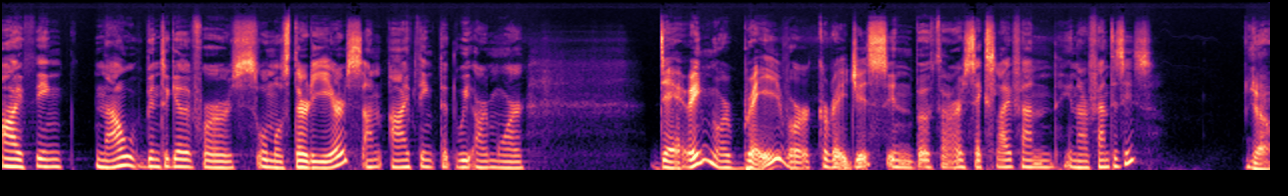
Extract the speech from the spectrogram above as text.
I think now we've been together for almost 30 years, and I think that we are more daring or brave or courageous in both our sex life and in our fantasies. yeah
